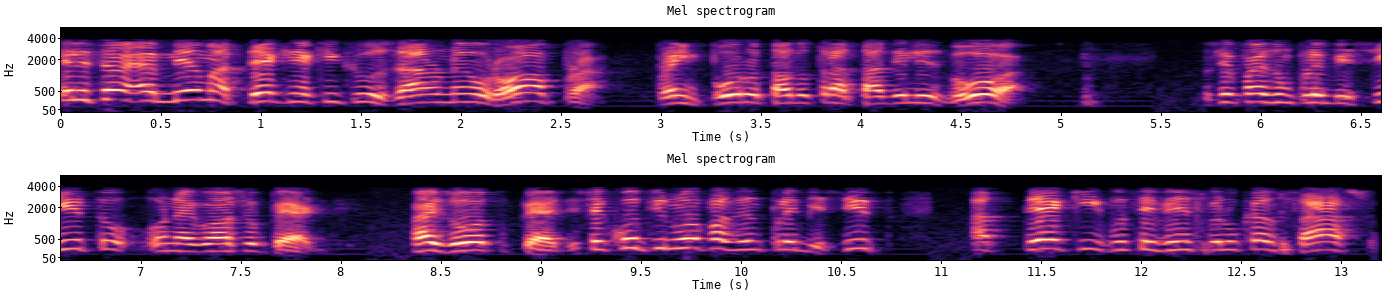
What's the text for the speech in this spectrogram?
Eles é a mesma técnica que usaram na Europa para impor o tal do Tratado de Lisboa. Você faz um plebiscito, o negócio perde faz outro, perde. Você continua fazendo plebiscito até que você vence pelo cansaço.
